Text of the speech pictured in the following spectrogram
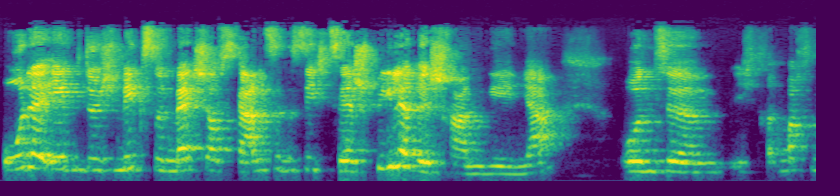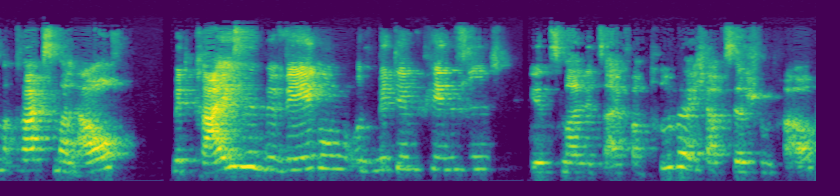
oder eben durch Mix und Match aufs ganze Gesicht sehr spielerisch rangehen. Ja? Und ähm, ich trage es mal auf mit kreisenden Bewegungen und mit dem Pinsel. Jetzt mal jetzt einfach drüber, ich habe es ja schon drauf.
